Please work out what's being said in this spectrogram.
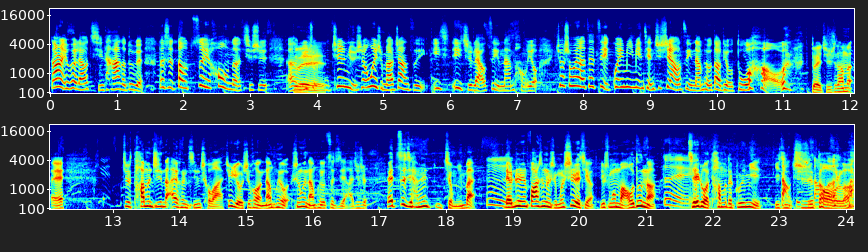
当然也会聊其他的，对不对？但是到最后呢，其实呃，女生其实女生为什么要这样子一一直聊自己男朋友，就是为了在自己闺蜜面前去炫耀自己男朋友到底有多好。对，其实他们哎。就是他们之间的爱恨情仇啊，就有时候男朋友身为男朋友自己啊，就是哎自己还没整明白，嗯，两个人发生了什么事情，有什么矛盾呢？对，结果他们的闺蜜已经知道了，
